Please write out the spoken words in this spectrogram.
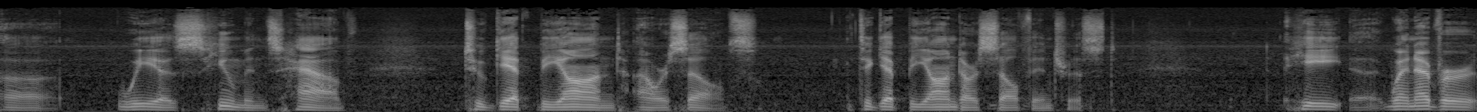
uh, we as humans have to get beyond ourselves, to get beyond our self interest. He, uh, whenever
